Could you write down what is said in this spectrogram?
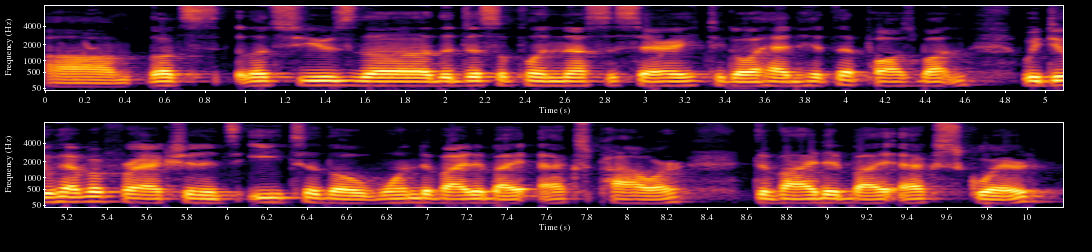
Um, let's let's use the the discipline necessary to go ahead and hit that pause button. We do have a fraction. It's e to the one divided by x power divided by x squared.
